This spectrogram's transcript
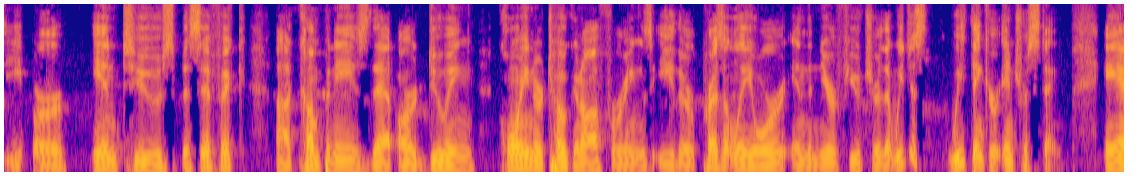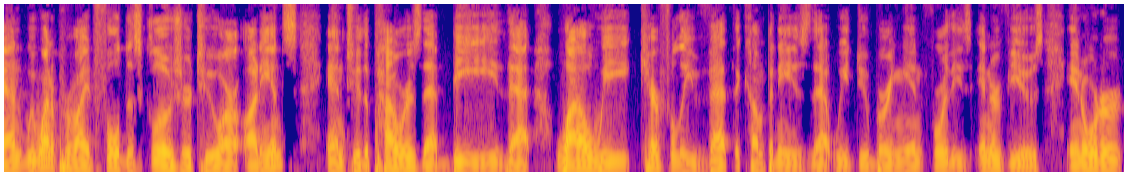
deeper into specific uh, companies that are doing coin or token offerings either presently or in the near future that we just we think are interesting. And we want to provide full disclosure to our audience and to the powers that be that while we carefully vet the companies that we do bring in for these interviews in order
